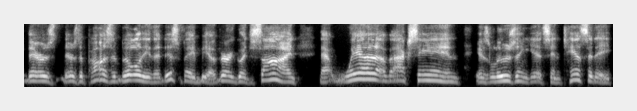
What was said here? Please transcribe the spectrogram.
there's there's a possibility that this may be a very good sign that when a vaccine is losing its intensity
